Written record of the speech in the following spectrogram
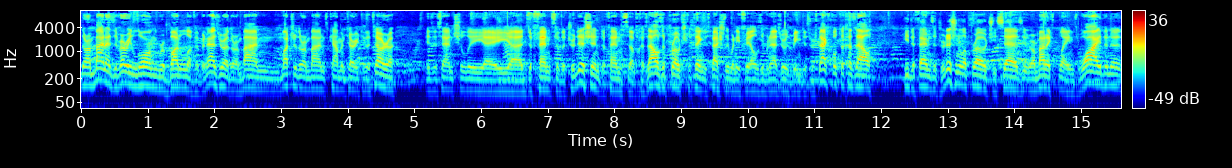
the Ramban has a very long rebuttal of Ibn Ezra. The Ramban, much of the Ramban's commentary to the Torah, is essentially a uh, defense of the tradition, defense of Chazal's approach to things, especially when he feels Ibn Ezra is being disrespectful to Chazal. He defends the traditional approach. He says, Ramban explains why the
